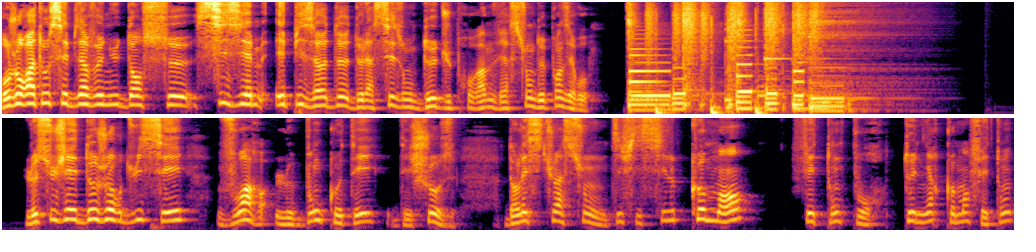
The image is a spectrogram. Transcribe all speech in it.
Bonjour à tous et bienvenue dans ce sixième épisode de la saison 2 du programme version 2.0. Le sujet d'aujourd'hui c'est voir le bon côté des choses. Dans les situations difficiles, comment fait-on pour tenir, comment fait-on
